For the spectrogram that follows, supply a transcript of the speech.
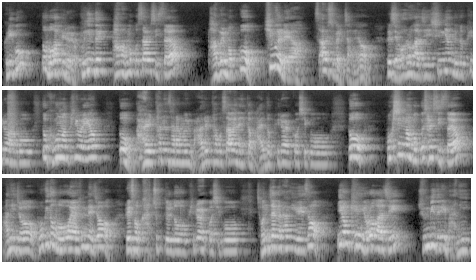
그리고 또 뭐가 필요해요? 군인들 밥 안 먹고 싸울 수 있어요? 밥을 먹고 힘을 내야 싸울 수가 있잖아요. 그래서 여러 가지 식량들도 필요하고 또 그것만 필요해요? 또 말 타는 사람은 말을 타고 싸워야 되니까 말도 필요할 것이고 또 복식만 먹고 살 수 있어요? 아니죠. 고기도 먹어야 힘내죠. 그래서 가축들도 필요할 것이고 전쟁을 하기 위해서 이렇게 여러 가지 준비들이 많이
